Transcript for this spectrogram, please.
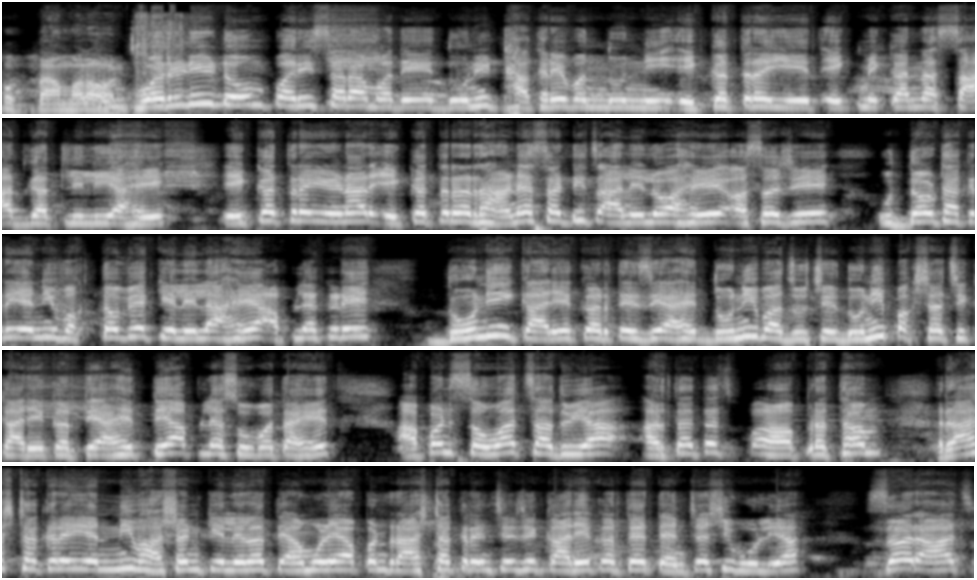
फक्त आम्हाला वाटतं. वरळी डोम परिसरामध्ये दोन्ही ठाकरे बंधूंनी एकत्र येत एकमेकांना साथ घातलेली आहे. एकत्र येणार एकत्र राहण्यासाठीच आलेलो आहे असं जे उद्धव ठाकरे यांनी वक्तव्य केलेलं आहे. आपल्याकडे दोन्ही कार्यकर्ते जे आहेत दोन्ही बाजूचे दोन्ही पक्षाचे कार्यकर्ते आहेत ते आपल्यासोबत आहेत. आपण संवाद साधूया. अर्थातच प्रथम राज ठाकरे यांनी भाषण केलेलं त्यामुळे आपण राज ठाकरेंचे जे कार्यकर्ते आहेत त्यांच्याशी बोलूया. सर आज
